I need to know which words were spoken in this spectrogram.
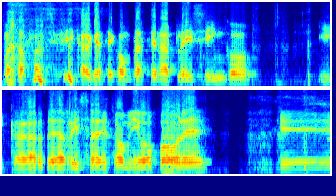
vas a falsificar que te compraste la Play 5 y cagarte de risa de tu amigo pobre que,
